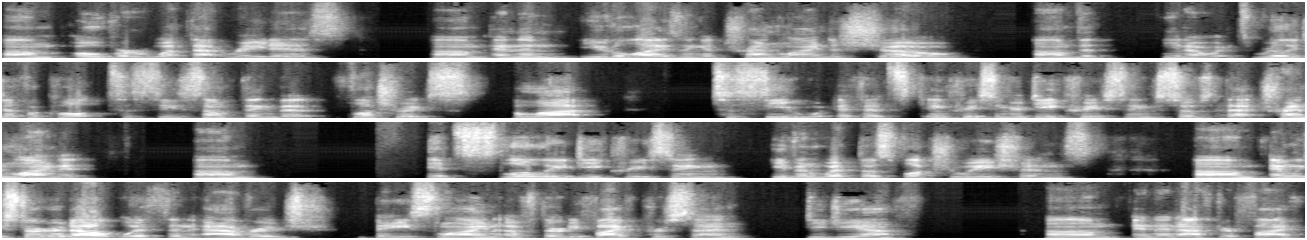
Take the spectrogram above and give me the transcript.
um, over what that rate is. Um, and then utilizing a trend line to show um, that, you know, it's really difficult to see something that fluctuates a lot to see if it's increasing or decreasing. So that trend line, it, um, it's slowly decreasing even with those fluctuations. Um, and we started out with an average baseline of 35% DGF. Um, and then after five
